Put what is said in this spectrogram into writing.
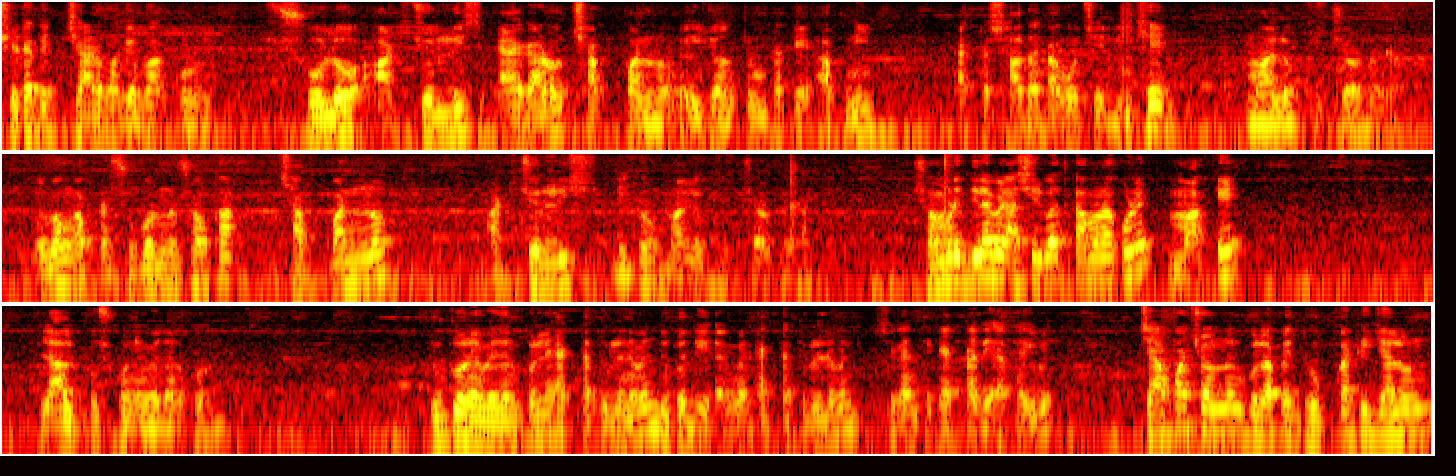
সেটাকে চার ভাগে ভাগ করুন। ষোলো, আটচল্লিশ, এগারো, ছাপ্পান্ন। এই যন্ত্রটাকে আপনি একটা সাদা কাগজে লিখে মা লক্ষ্মীর চরণে রাখুন এবং আপনার সুবর্ণ সংখ্যা ছাপ্পান্ন, আটচল্লিশ লিখেও মা লক্ষ্মীর চরণে রাখুন সমৃদ্ধি লাভের আশীর্বাদ কামনা করে মাকে লাল পুষ্প নিবেদন করুন। দুটো নিবেদন করলে একটা তুলে নেবেন, দুটো দিয়ে রাখবেন একটা তুলে নেবেন, সেখান থেকে একটা দেওয়া থাকবে। চাপা চন্দন গোলাপের ধূপকাঠি জ্বালুন।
